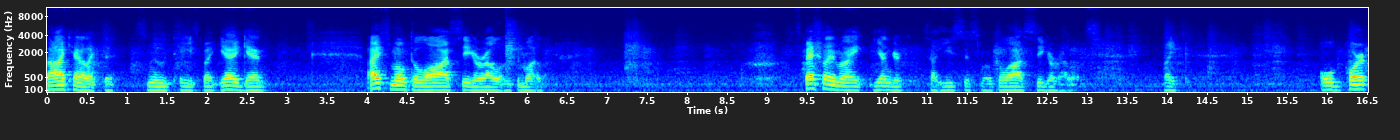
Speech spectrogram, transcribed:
I kind of like the smooth taste, but yeah, again, I smoked a lot of cigarillos in my life. Especially my younger days, I used to smoke a lot of cigarillos. Like, Old Port,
